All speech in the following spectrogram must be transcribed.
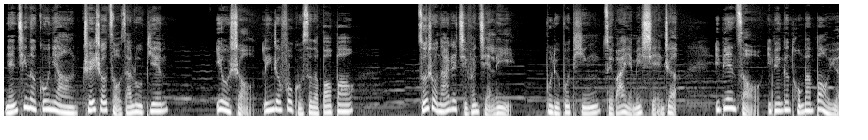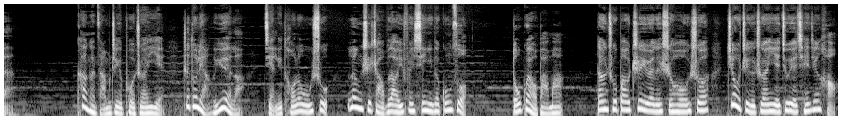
年轻的姑娘垂手走在路边，右手拎着复古色的包包，左手拿着几份简历，步履不停，嘴巴也没闲着。一边走一边跟同伴抱怨：“看看咱们这个破专业，这都两个月了，简历投了无数，愣是找不到一份心仪的工作。都怪我爸妈，当初报志愿的时候说就这个专业就业前景好，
